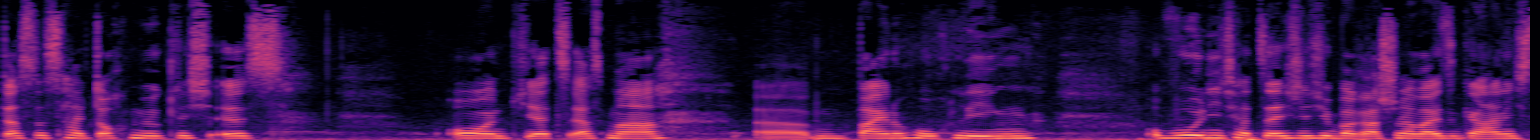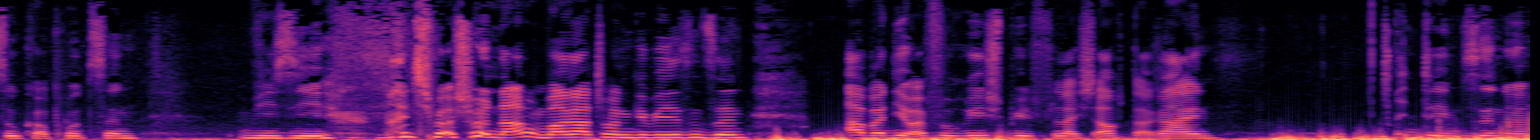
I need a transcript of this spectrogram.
dass es halt doch möglich ist und jetzt erstmal ähm, Beine hochlegen, obwohl die tatsächlich überraschenderweise gar nicht so kaputt sind, wie sie manchmal schon nach dem Marathon gewesen sind. Aber die Euphorie spielt vielleicht auch da rein. In dem Sinne,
